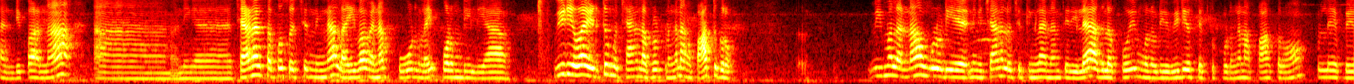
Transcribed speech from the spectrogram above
கண்டிப்பாக அண்ணா. நீங்கள் சேனல் சப்போஸ் வச்சுருந்தீங்கன்னா லைவாக வேணால் போடுங்க. லைவ் போட முடியலையா? வீடியோவாக எடுத்து உங்கள் சேனல் அப்லோட் பண்ணுங்கள் நாங்கள் பார்த்துக்குறோம் விமல் அண்ணா உங்களுடைய நீங்கள் சேனல் வச்சுருக்கீங்களா என்னன்னு தெரியல. அதில் போய் உங்களுடைய வீடியோஸ் எடுத்து போடுங்க. நான் பார்க்குறோம். பிள்ளைய போய்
